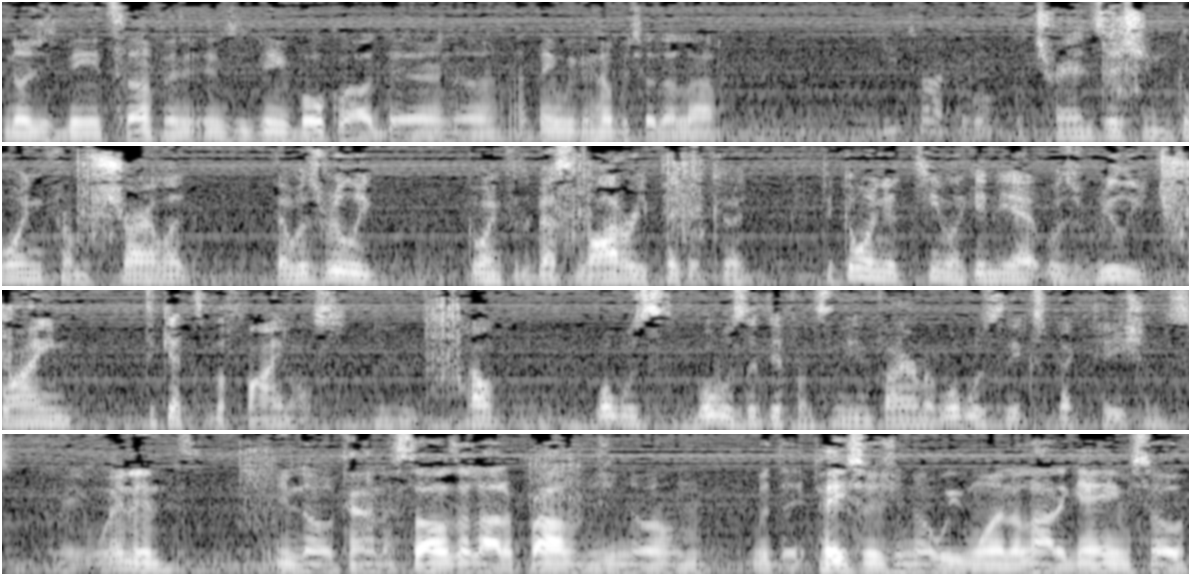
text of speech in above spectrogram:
you know, just being tough and, and, just being vocal out there, and uh, I think we can help each other a lot. You talk about the transition going from Charlotte that was really going for the best lottery pick it could to going to a team like Indiana was really trying to get to the finals. Mm-hmm. How, what was what was the difference in the environment? What was the expectations? I mean, winning, you know, kind of solves a lot of problems. You know, um, with the Pacers, you know, we won a lot of games, so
